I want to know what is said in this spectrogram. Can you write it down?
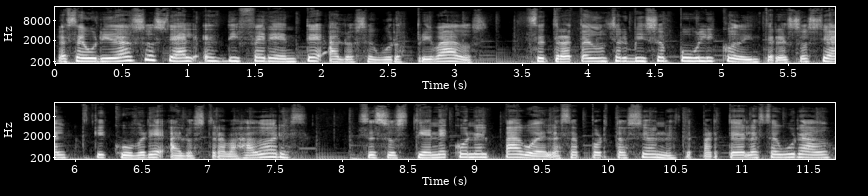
La seguridad social es diferente a los seguros privados. Se trata de un servicio público de interés social que cubre a los trabajadores. Se sostiene con el pago de las aportaciones de parte del asegurado,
